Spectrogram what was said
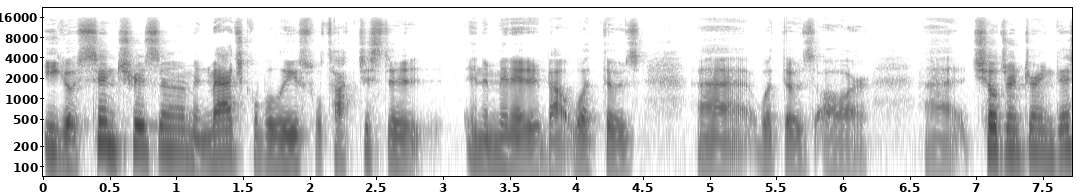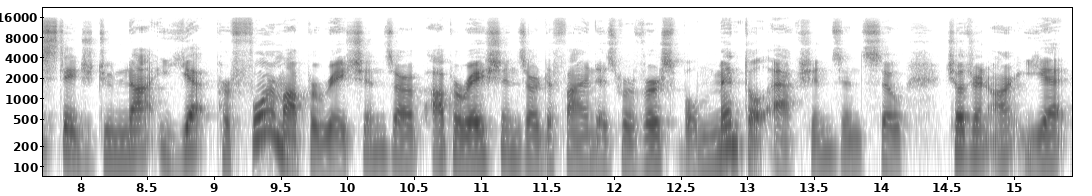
egocentrism and magical beliefs. We'll talk just a, in a minute about what those uh, what those are. Uh, children during this stage do not yet perform operations. Our operations are defined as reversible mental actions, and so children aren't yet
